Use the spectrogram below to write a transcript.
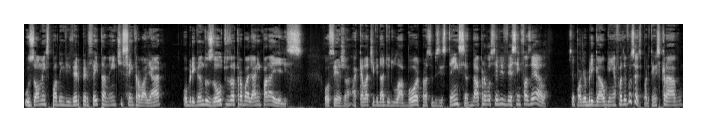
os homens podem viver perfeitamente sem trabalhar, obrigando os outros a trabalharem para eles. Ou seja, aquela atividade do labor para subsistência dá para você viver sem fazer ela. Você pode obrigar alguém a fazer você. Você pode ter um escravo,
